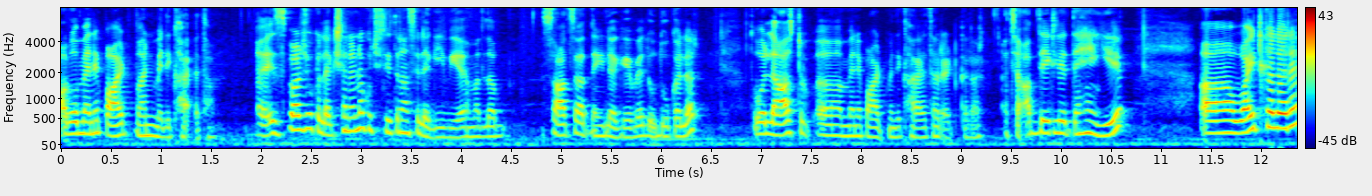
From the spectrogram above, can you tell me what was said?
और वो मैंने पार्ट वन में दिखाया था। इस बार जो कलेक्शन है ना, कुछ इसी तरह से लगी हुई है मतलब साथ साथ नहीं लगे हुए, दो दो कलर तो वो लास्ट मैंने पार्ट में दिखाया था रेड कलर अच्छा अब देख लेते हैं ये। वाइट कलर है।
